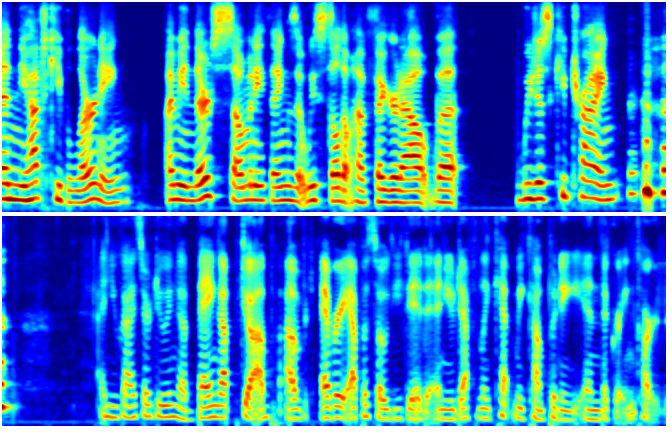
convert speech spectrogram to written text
And you have to keep learning. I mean, there's so many things that we still don't have figured out, but we just keep trying. and you guys are doing a bang up job of every episode you did, and you definitely kept me company in the grain cart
